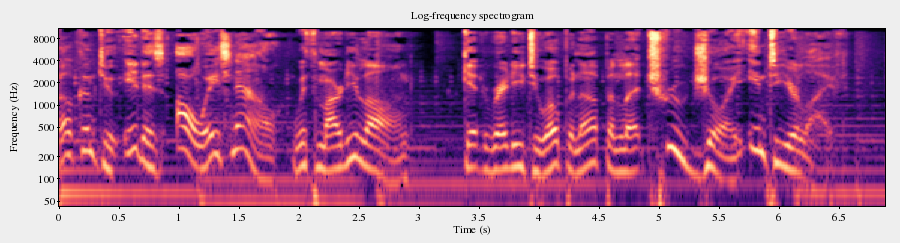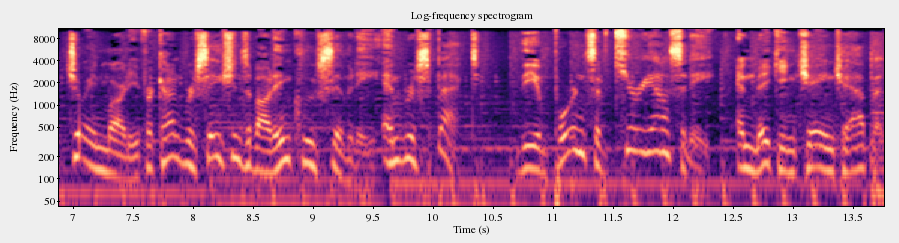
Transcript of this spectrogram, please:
Welcome to It Is Always Now with Marty Long. Get ready to open up and let true joy into your life. Join Marty for conversations about inclusivity and respect, the importance of curiosity, and making change happen.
